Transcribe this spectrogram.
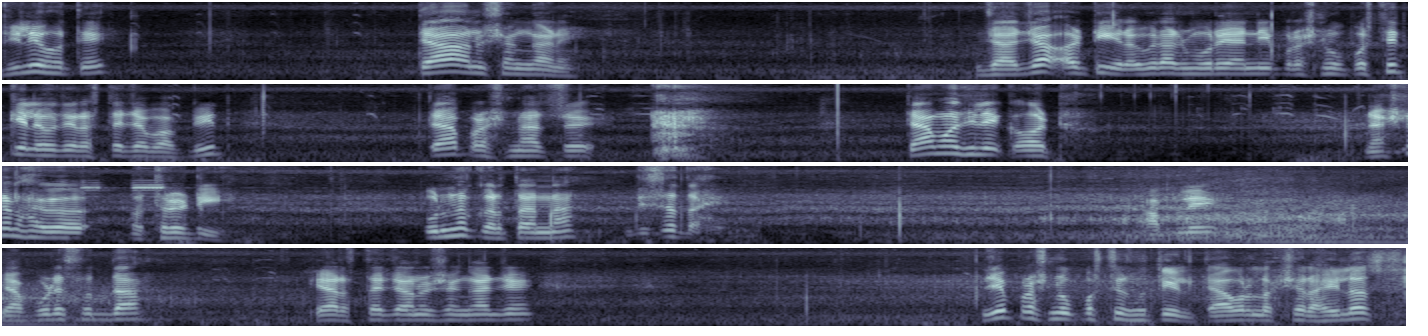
दिले होते. त्या अनुषंगाने ज्या ज्या अटी रविराज मोरे यांनी प्रश्न उपस्थित केले होते रस्त्याच्या बाबतीत त्या प्रश्नाचे त्यामधील एक अट नॅशनल हायवे ऑथॉरिटी पूर्ण करताना दिसत आहे. आपले यापुढे सुद्धा या रस्त्याच्या अनुषंगाने जे प्रश्न उपस्थित होतील त्यावर लक्ष राहीलच.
